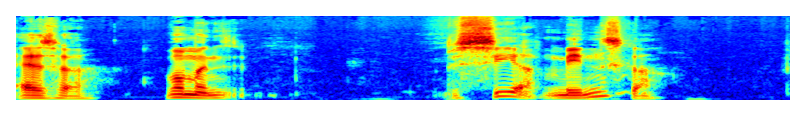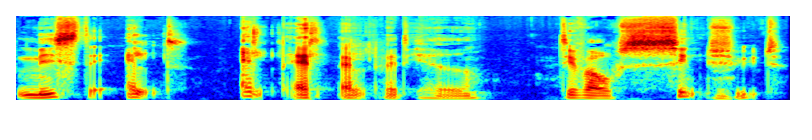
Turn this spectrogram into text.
Altså, hvor man ser mennesker miste alt. Alt, alt, alt, hvad de havde. Det var jo sindssygt.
